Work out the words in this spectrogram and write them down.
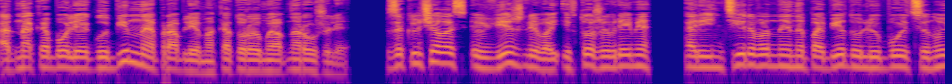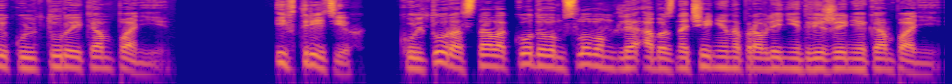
Однако более глубинная проблема, которую мы обнаружили, заключалась в вежливой и в то же время ориентированной на победу любой ценой культурой компании. И в-третьих, культура стала кодовым словом для обозначения направления движения компании.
